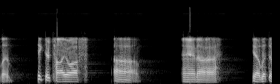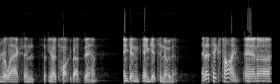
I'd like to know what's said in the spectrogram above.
Let, take their tie off, uh, and uh, you know, let them relax and you know, talk about them and get and get to know them. And that takes time. And uh,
